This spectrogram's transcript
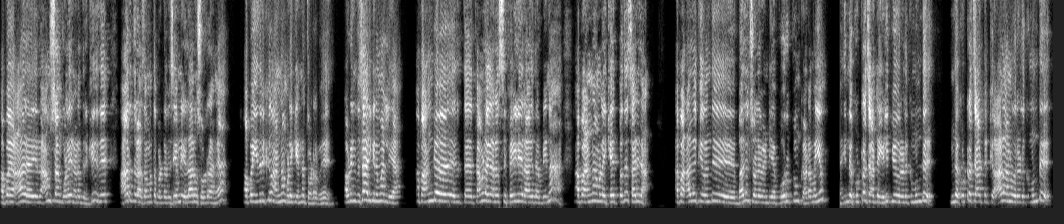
அப்ப ஆ- ஆம்ஸ்டாங் கொலை நடந்திருக்கு. இது ஆருத்ரா சம்பந்தப்பட்ட விஷயம்னு எல்லாரும் சொல்றாங்க. அப்ப இதற்கும் அண்ணாமலைக்கு என்ன தொடர்பு? அப்படின்னு விசாரிக்கணுமா இல்லையா? அப்ப அங்க த- தமிழக அரசு ஃபெயிலியர் ஆகுது அப்படின்னா அப்ப அண்ணாமலை கேட்பது சரிதான். அப்ப அதுக்கு வந்து பதில் சொல்ல வேண்டிய பொறுப்பும் கடமையும் இந்த குற்றச்சாட்டை எழுப்பியவர்களுக்கும் உண்டு. இந்த குற்றச்சாட்டுக்கு ஆளானவர்களுக்கும் உண்டு.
